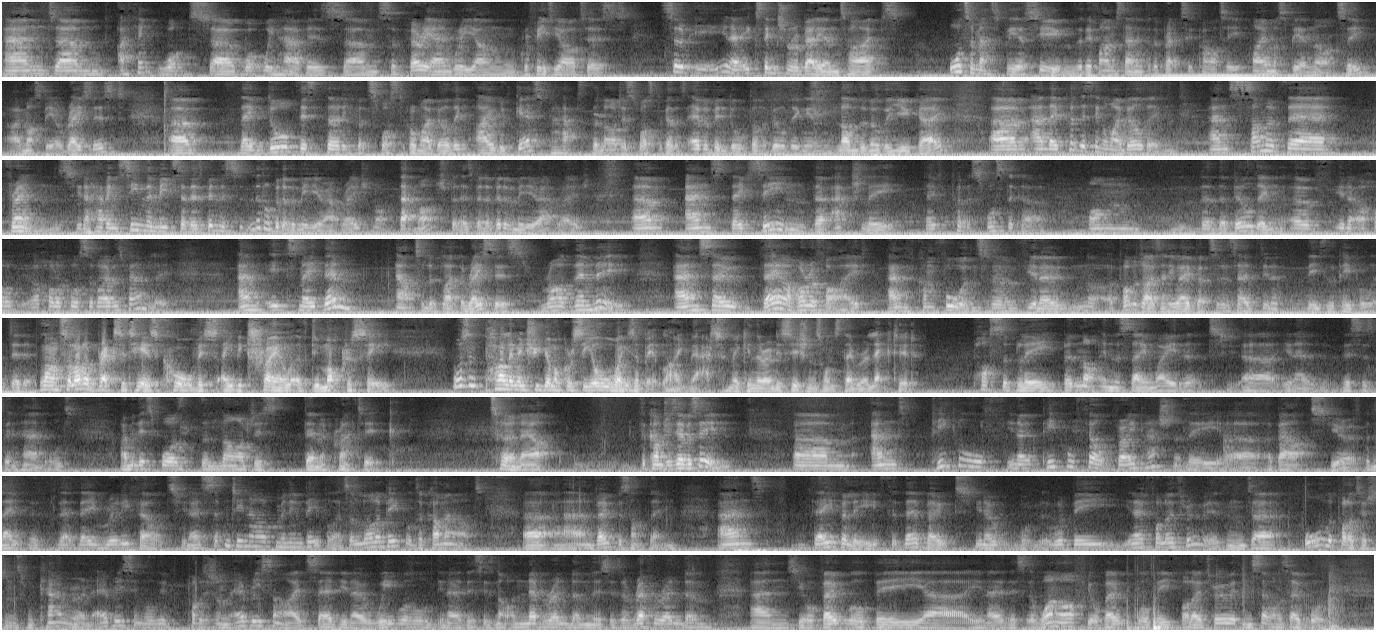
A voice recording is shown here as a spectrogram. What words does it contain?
and um, I think what uh, what we have is um, some very angry young graffiti artists, sort of you know Extinction Rebellion types. Automatically assume that if I'm standing for the Brexit Party, I must be a Nazi, I must be a racist. Um, They've daubed this 30 foot swastika on my building. I would guess perhaps the largest swastika that's ever been daubed on a building in London or the UK. Um, and they put this thing on my building, and some of their friends, you know, having seen the media, so there's been this little bit of a media outrage, not that much, but there's been a bit of a media outrage, um, and they've seen that actually they've put a swastika on the, the building of, you know, a, hol- a Holocaust survivor's family. And it's made them out to look like the racist rather than me. And so they are horrified and have come forward and sort of, you know, not apologised anyway, but sort of said, you know, these are the people that did it. Lance, a lot of Brexiteers call this a betrayal of democracy. Wasn't parliamentary democracy always a bit like that, making their own decisions once they were elected? Possibly, but not in the same way that, uh, you know, this has been handled. I mean, this was the largest democratic turnout the country's ever seen. Um, and people, you know, people felt very passionately uh, about Europe, and they, they, they really felt, you know, 17 and a half million people. That's a lot of people to come out uh, and vote for something, and they believed that their vote, you know, would be, you know, followed through with. And uh, all the politicians from Cameron, every single politician on every side said, you know, we will, you know, this is not a neverendum, this is a referendum, and your vote will be, uh, you know, this is a one-off, your vote will be followed through with, and so on and so forth.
